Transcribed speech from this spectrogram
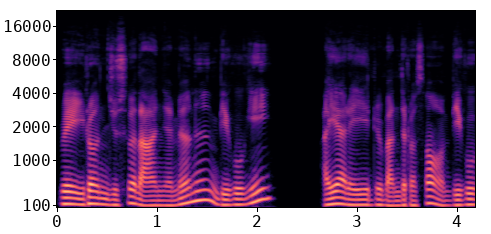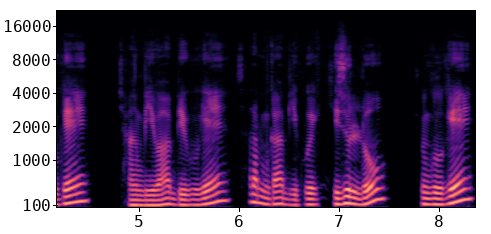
왜 이런 뉴스가 나왔냐면은 미국이 IRA를 만들어서 미국의 장비와 미국의 사람과 미국의 기술로 중국의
